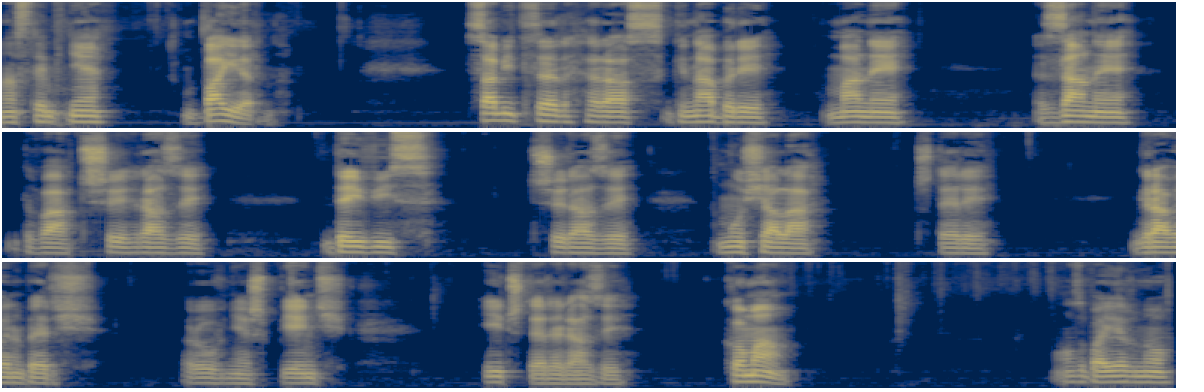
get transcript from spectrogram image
Następnie Bayern. Sabitzer raz, Gnabry, Mane, Zane dwa, trzy razy, Davis trzy razy, Musiala 4, Gravenberch również 5 i 4 razy Coman. No, z Bayernu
